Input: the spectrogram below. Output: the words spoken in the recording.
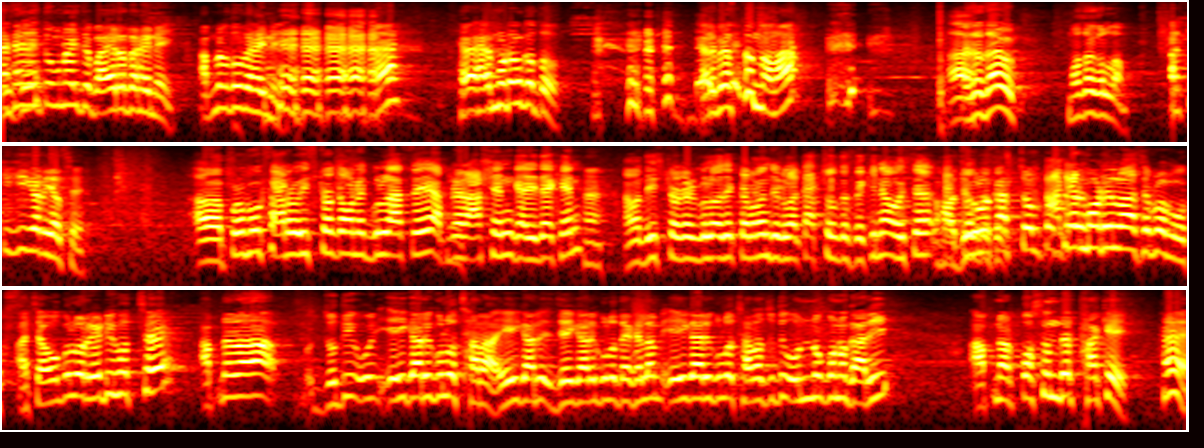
দেখাই। নেই তো মনে হয় যে বাইরে দেখাই নেই। আপনারা তো দেখাই নেই। হ্যাঁ? হ্যাঁ মডেল কত? এর ব্যস্ত না না আচ্ছা যাই হোক মজা করলাম। আর কি কি গাড়ি আছে? প্রবক্স আরও স্টকে অনেকগুলো আছে। আপনারা আসেন গাড়ি দেখেন। হ্যাঁ। আমাদের স্টকেরগুলো দেখতে পারেন যেগুলো কাজ চলতেছে কিনা হয়েছে হ্যাঁ, যেগুলো কাজ চলতেছে। আটের মডেলও আছে প্রবক্স আচ্ছা ওগুলো রেডি হচ্ছে। আপনারা যদি ওই এই গাড়িগুলো ছাড়া এই গাড়ি যে গাড়িগুলো দেখালাম এই গাড়িগুলো ছাড়া যদি অন্য কোনো গাড়ি আপনার পছন্দের থাকে হ্যাঁ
